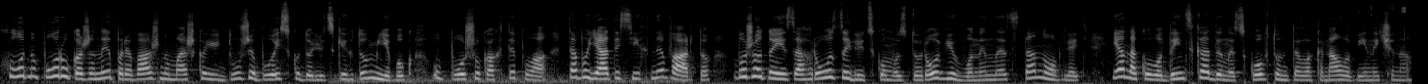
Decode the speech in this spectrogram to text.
В холодну пору кажани переважно мешкають дуже близько до людських домівок у пошуках тепла. Та боятись їх не варто, бо жодної загрози людському здоров'ю вони не становлять. Яна Колодинська, Денис Ковтун, телеканал Вінниччина.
